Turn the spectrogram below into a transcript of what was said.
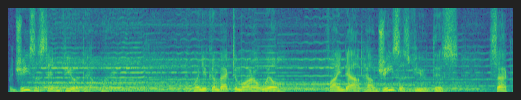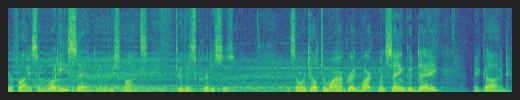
But Jesus didn't view it that way. And when you come back tomorrow, we'll find out how Jesus viewed this sacrifice and what he said in response to this criticism. And so until tomorrow, Greg Barkman saying good day. May God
